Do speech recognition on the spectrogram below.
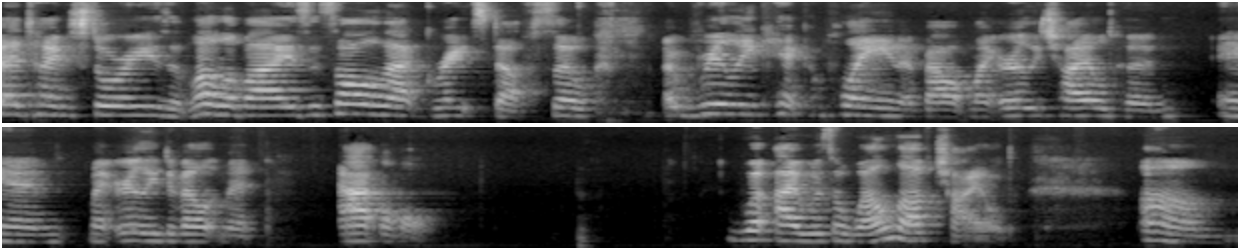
bedtime stories and lullabies. It's all that great stuff. So I really can't complain about my early childhood and my early development at all. I was a well loved child. Um,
